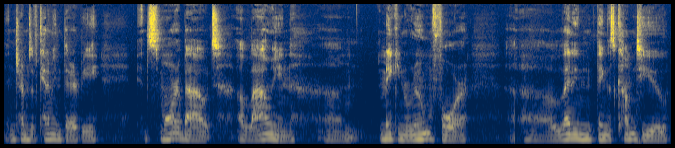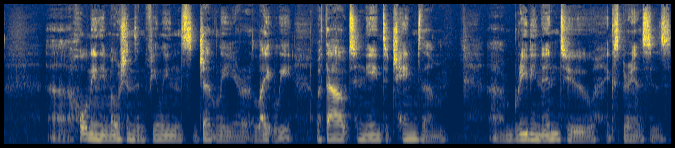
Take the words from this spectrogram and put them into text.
in terms of ketamine therapy it's more about allowing um, making room for uh, letting things come to you uh, holding emotions and feelings gently or lightly without need to change them uh, breathing into experiences,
